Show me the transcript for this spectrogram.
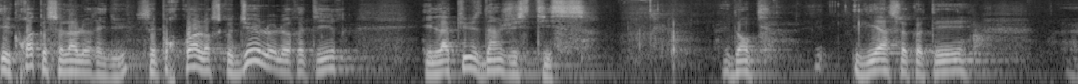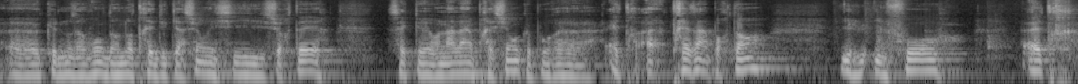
Ils croient que cela leur est dû. C'est pourquoi, lorsque Dieu le retire, ils l'accusent d'injustice. Et donc, il y a ce côté euh, que nous avons dans notre éducation ici sur Terre, c'est qu'on a l'impression que pour euh, être euh, très important, il, faut être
